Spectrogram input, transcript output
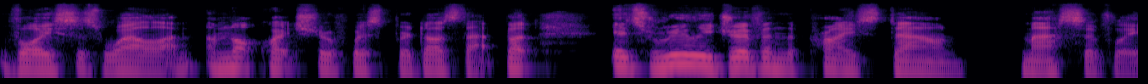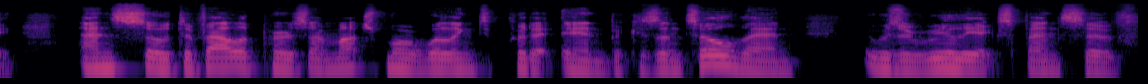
voice as well. I'm, I'm not quite sure if Whisper does that, but it's really driven the price down massively. And so developers are much more willing to put it in because until then, it was a really expensive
